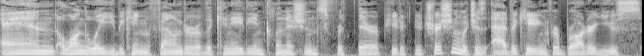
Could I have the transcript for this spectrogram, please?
And along the way, you became the founder of the Canadian Clinicians for Therapeutic Nutrition, which is advocating for broader use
